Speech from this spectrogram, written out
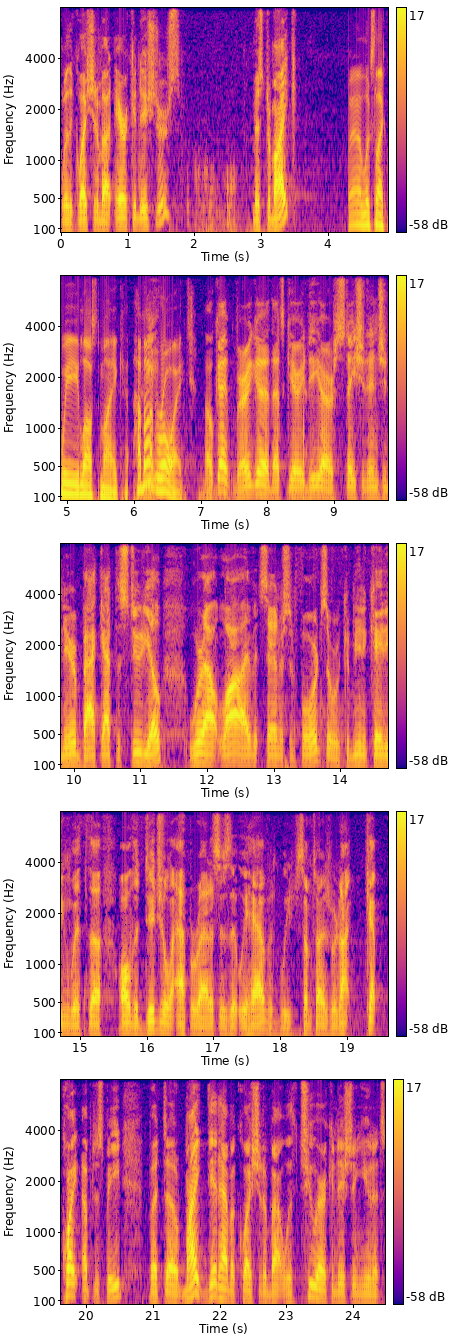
With a question about air conditioners. Mr. Mike? Well, it looks like we lost Mike. How about Roy? Okay, very good. That's Gary D, our station engineer, back at the studio. We're out live at Sanderson Ford, so we're communicating with uh, all the digital apparatuses that we have, and we sometimes we're not kept quite up to speed. But uh, Mike did have a question about with two air conditioning units,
